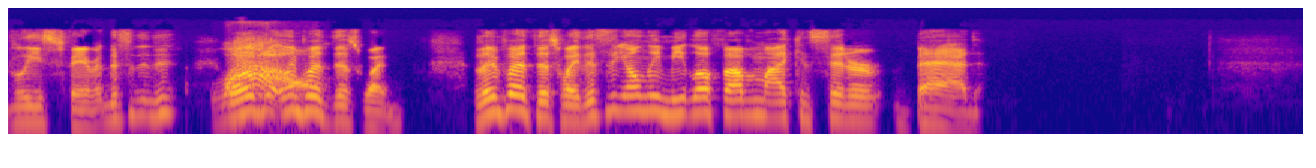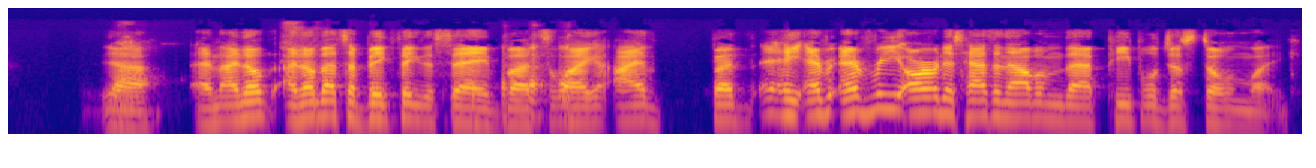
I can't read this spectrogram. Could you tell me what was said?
least favorite. This is this, well, let me- let me put it this way. Let me put it this way: this is the only Meatloaf album I consider bad. Yeah, Wow. and I know I know that's a big thing to say, but like I, but hey, every every artist has an album that people just don't like,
